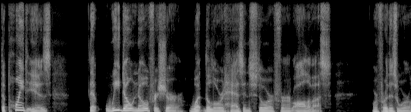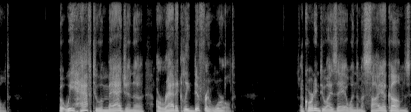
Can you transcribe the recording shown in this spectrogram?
the point is that we don't know for sure what the Lord has in store for all of us or for this world. But we have to imagine a, a radically different world. According to Isaiah, when the Messiah comes,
